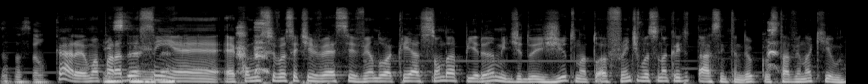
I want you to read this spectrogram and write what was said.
sensação? Cara, é uma parada estranho, assim, né? é, é como se você estivesse vendo a criação da pirâmide do Egito na tua frente e você não acreditasse, entendeu? Que você tá vendo aquilo.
